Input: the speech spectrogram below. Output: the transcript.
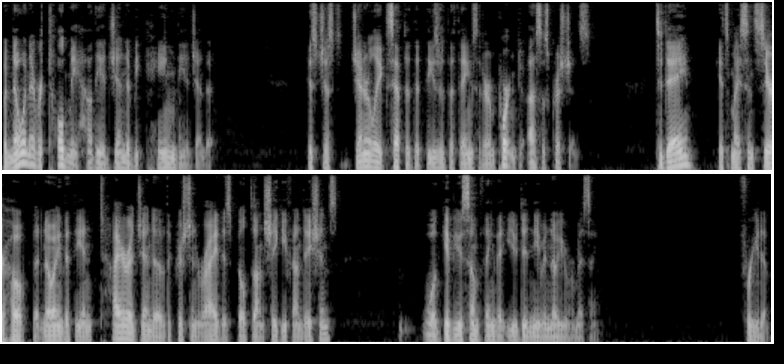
But no one ever told me how the agenda became the agenda. It's just generally accepted that these are the things that are important to us as Christians. Today, it's my sincere hope that knowing that the entire agenda of the Christian right is built on shaky foundations will give you something that you didn't even know you were missing freedom.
